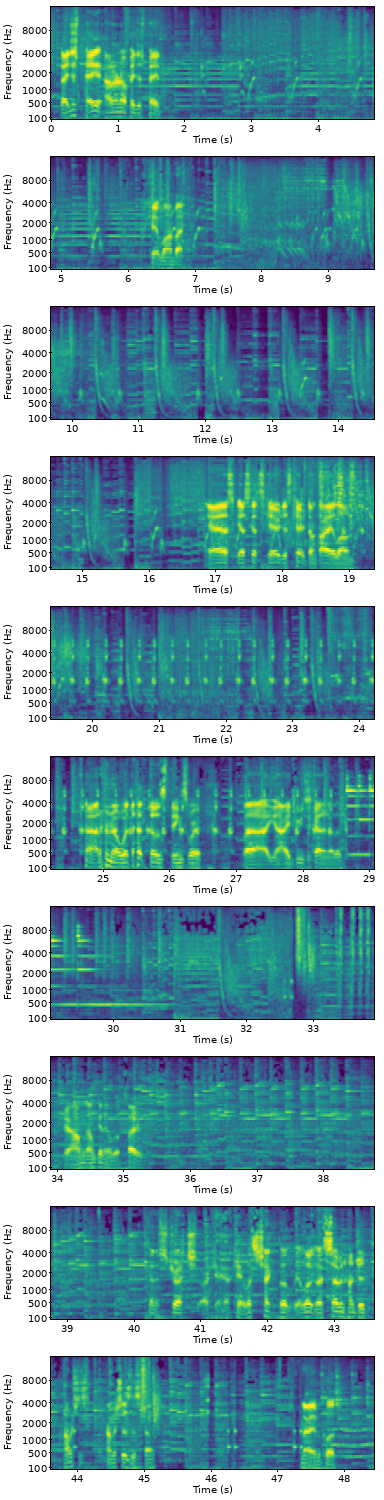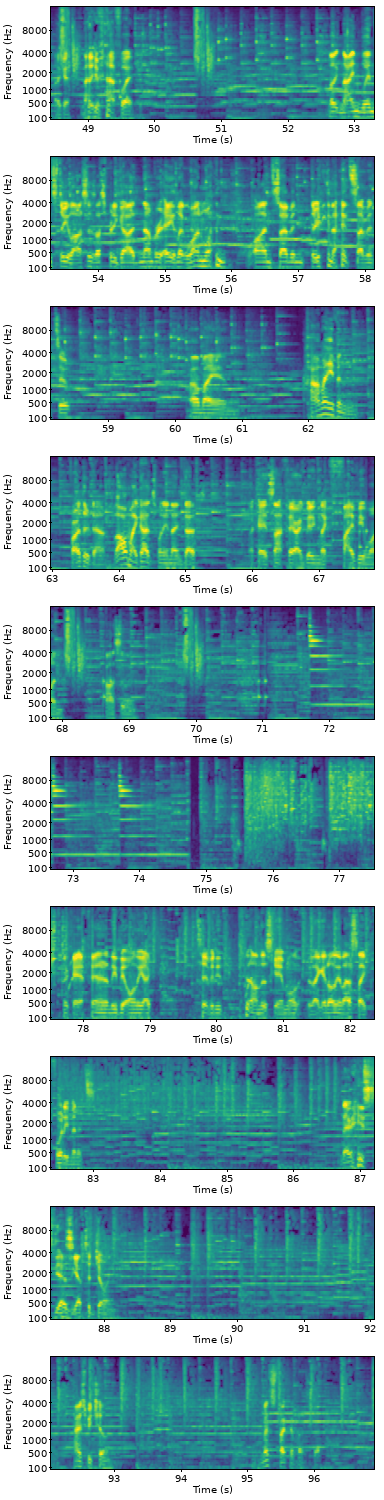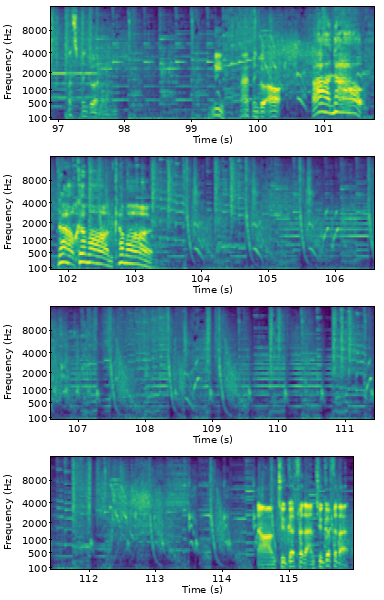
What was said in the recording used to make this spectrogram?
Did I just pay? I don't know if I just paid. Okay, well I'm back. Yes, yes, get scared, just scared, don't die alone. I don't know what that those things were, but uh, yeah, I we just got another. Okay, I'm I'm getting a little tired. Gonna stretch. Okay, okay. Let's check the look. That's 700. How much is how much does this cost? Not even close. Okay, not even halfway. Look, nine wins, three losses. That's pretty good. Number eight, like one, one, one, seven, three, nine, seven, two. How am I in? How am I even farther down? Oh my god, 29 deaths. Okay, it's not fair. I'm getting like 5v1 constantly. Okay, apparently the only activity on this game, like it only lasts like 40 minutes. There he has yet to join. I just be chilling. Let's talk about stuff. What's been going on? Me, I've been going. Oh, ah, no, no, come on, come on. No, I'm too good for that. I'm too good for that.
